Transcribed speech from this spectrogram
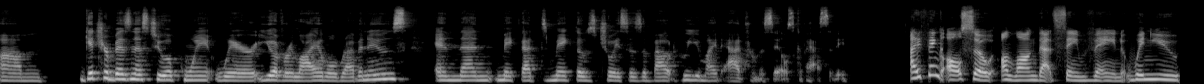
um, get your business to a point where you have reliable revenues and then make that make those choices about who you might add from a sales capacity. I think also along that same vein, when you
